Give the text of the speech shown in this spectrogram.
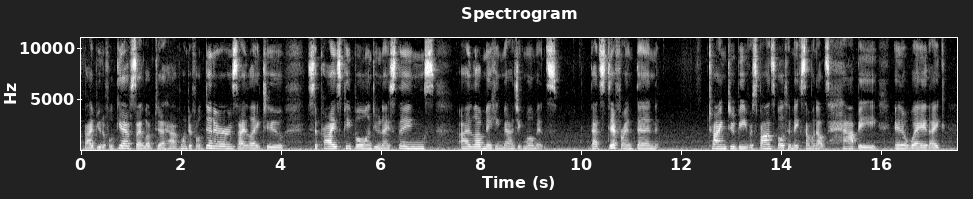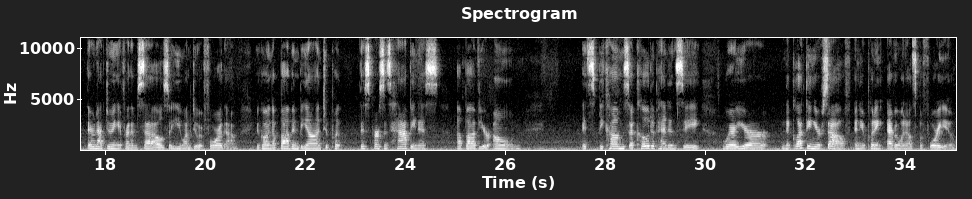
buy beautiful gifts. I love to have wonderful dinners. I like to surprise people and do nice things. I love making magic moments. That's different than trying to be responsible to make someone else happy in a way like they're not doing it for themselves, so you want to do it for them. You're going above and beyond to put this person's happiness above your own. It becomes a codependency where you're neglecting yourself and you're putting everyone else before you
